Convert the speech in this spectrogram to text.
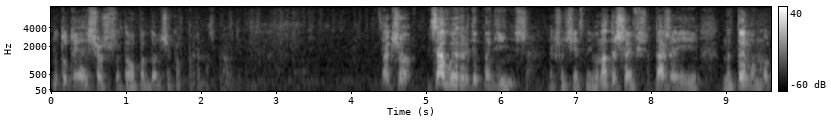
Ну тут я ще ж того поддончика впер, насправді. Так що ця виглядить надійніше, якщо чесно. І вона дешевша. Навіть і на тему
